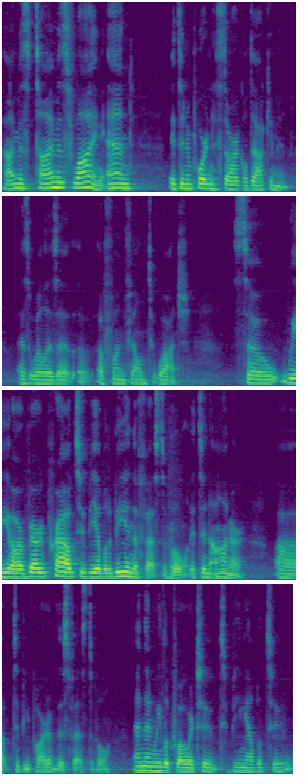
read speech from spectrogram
time is time is flying, and it's an important historical document as well as a, a, a fun film to watch. So we are very proud to be able to be in the festival. It's an honor uh, to be part of this festival, and then we look forward to to being able to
